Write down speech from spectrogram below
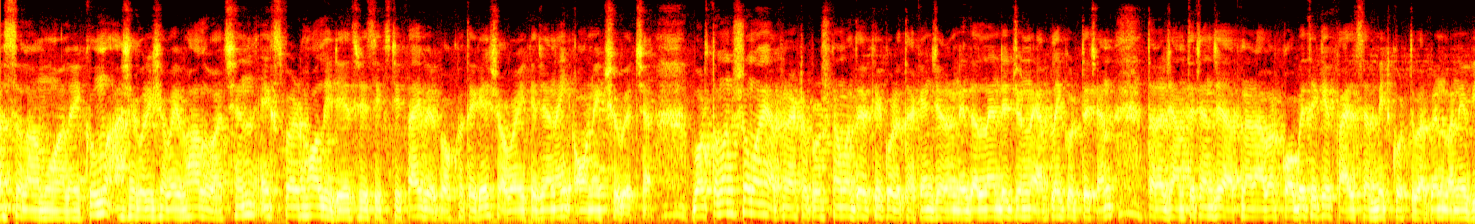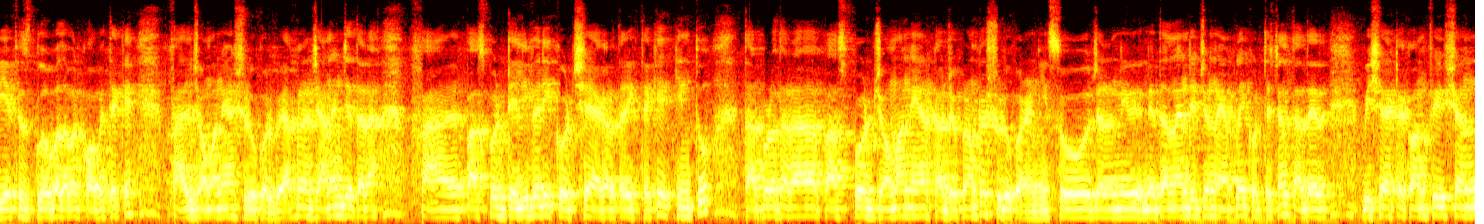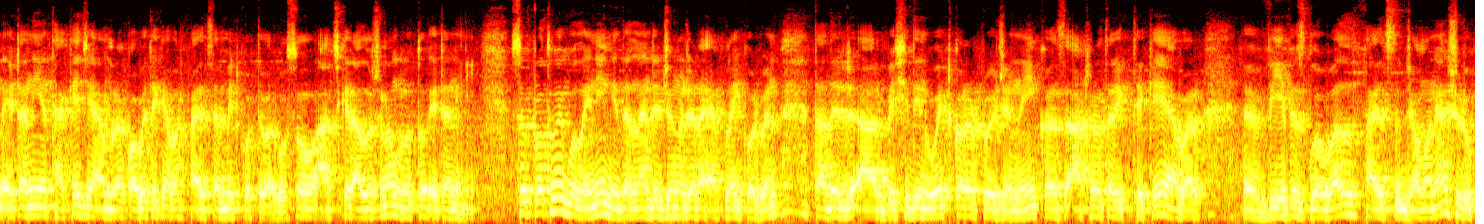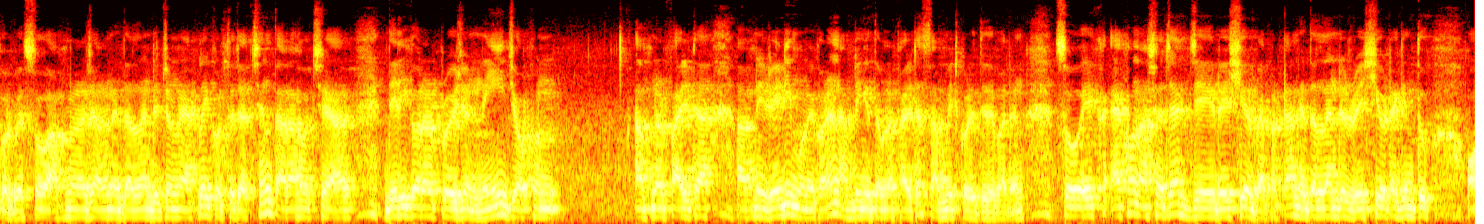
আসসালামু আলাইকুম। আশা করি সবাই ভালো আছেন। এক্সপার্ট হলিডে থ্রি সিক্সটি ফাইভের পক্ষ থেকে সবাইকে জানাই অনেক শুভেচ্ছা। বর্তমান সময়ে আপনারা একটা প্রশ্ন আমাদেরকে করে থাকেন, যারা নেদারল্যান্ডের জন্য অ্যাপ্লাই করতে চান, তারা জানতে চান যে আপনারা আবার কবে থেকে ফাইল সাবমিট করতে পারবেন। মানে ভিএফএস গ্লোবাল আবার কবে থেকে ফাইল জমা নেওয়া শুরু করবে? আপনারা জানেন যে তারা পাসপোর্ট ডেলিভারি করছে এগারো তারিখ থেকে, কিন্তু তারপরে তারা পাসপোর্ট জমা নেওয়ার কার্যক্রমটা শুরু করেনি। সো যারা নেদারল্যান্ডের জন্য অ্যাপ্লাই করতে চান, তাদের বিষয়ে একটা কনফিউশন এটা নিয়ে থাকে যে আমরা কবে থেকে আবার ফাইল সাবমিট করতে পারব। সো আজকের আলোচনা মূলত এটা নিয়েই। সো প্রথমে বলে নিই, নেদারল্যান্ডের জন্য যারা অ্যাপ্লাই করবেন, তাদের আর বেশি দিন ওয়েট করার প্রয়োজন নেই বিকজ আঠারো তারিখ থেকে আবার ভিএফএস গ্লোবাল ফাইলস জমা নেওয়া শুরু করবে। সো আপনারা যারা নেদারল্যান্ডের জন্য অ্যাপ্লাই করতে যাচ্ছেন, তারা হচ্ছে আর দেরি করার প্রয়োজন নেই। যখন আপনার ফাইলটা আপনি রেডি মনে করেন, আপনি কিন্তু আপনার ফাইলটা সাবমিট করে দিতে পারেন। সো এখন আসা যাক যে রেশিওর ব্যাপারটা। নেদারল্যান্ডের রেশিওটা কিন্তু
